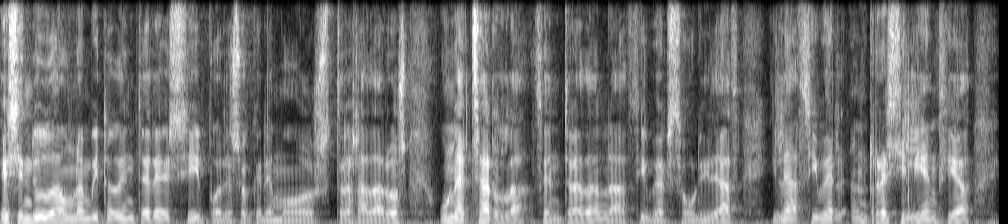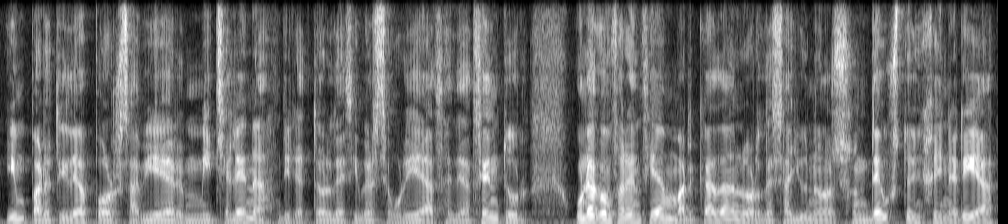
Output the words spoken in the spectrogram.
Es sin duda un ámbito de interés y por eso queremos trasladaros una charla centrada en la ciberseguridad y la ciberresiliencia impartida por Xavier Michelena, director de ciberseguridad de Accenture. Una conferencia enmarcada en los desayunos Deusto Ingeniería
